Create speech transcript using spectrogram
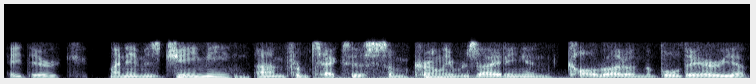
Hey, Derek. My name is Jamie. I'm from Texas. I'm currently residing in Colorado in the Boulder area.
